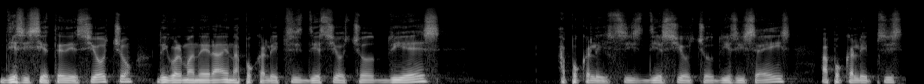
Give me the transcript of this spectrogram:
17.18, de igual manera en Apocalipsis 18.10, Apocalipsis 18.16, Apocalipsis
